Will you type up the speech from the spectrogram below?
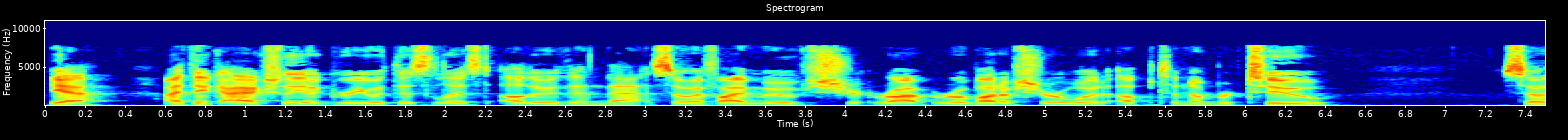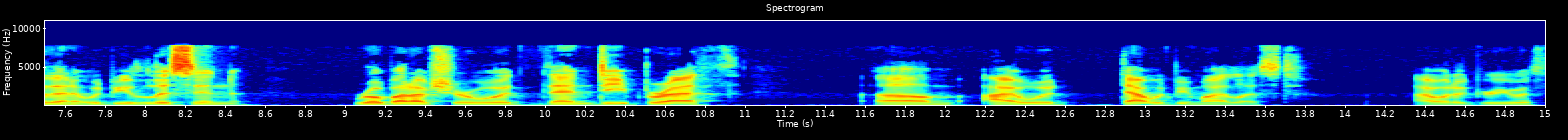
Yeah. I think I actually agree with this list other than that. So if I moved Sh- Robot of Sherwood up to number two, so then it would be Listen, Robot of Sherwood, then Deep Breath. Um, I would that would be my list. I would agree with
